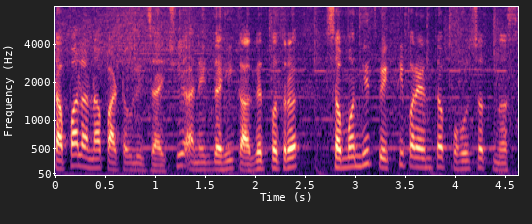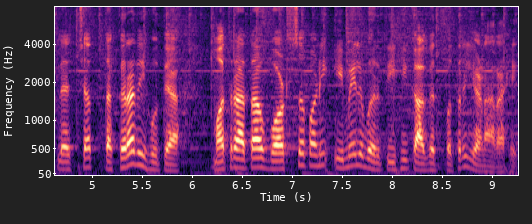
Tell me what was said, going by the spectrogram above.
टपालानं पाठवली जायची. अनेकदा ही कागदपत्र संबंधित व्यक्तीपर्यंत पोहोचत नसल्याच्या तक्रारी होत्या. मात्र आता व्हॉट्सअप आणि ईमेलवरती ही कागदपत्र येणार आहेत.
